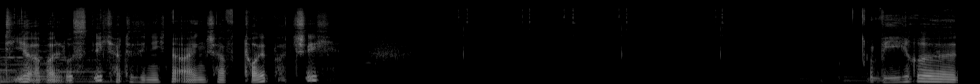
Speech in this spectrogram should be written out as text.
Trampeltier, aber lustig. Hatte sie nicht eine Eigenschaft tollpatschig? Wäre...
